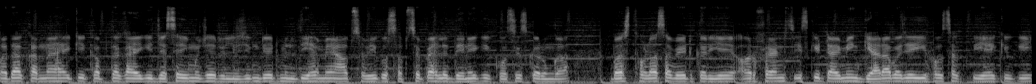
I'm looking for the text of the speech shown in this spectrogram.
पता करना है कि कब तक आएगी। जैसे ही मुझे रिलीजिंग डेट मिलती है, मैं आप सभी को सबसे पहले देने की कोशिश करूँगा। बस थोड़ा सा वेट करिए। और फ्रेंड्स इसकी टाइमिंग 11 बजे ही हो सकती है, क्योंकि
